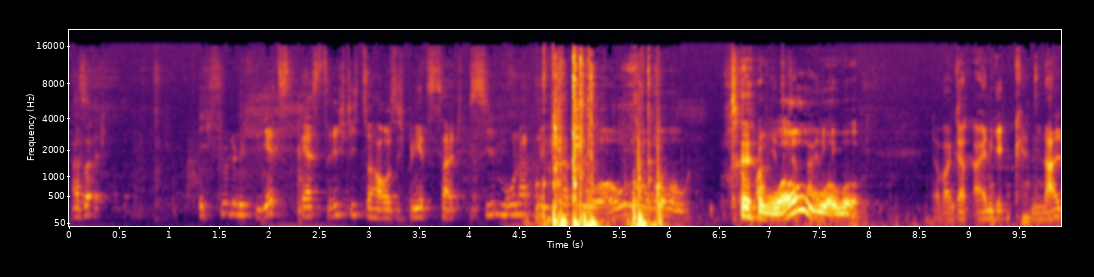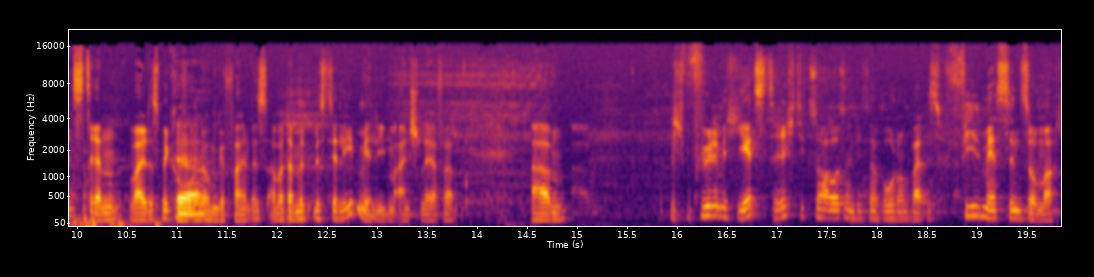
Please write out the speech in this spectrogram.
also ich fühle mich jetzt erst richtig zu Hause. Ich bin jetzt seit sieben Monaten in dieser. Wow, wow, wow, wow. Da waren jetzt Wow, grad einige- wow, wow. Da waren gerade einige Knalls drin, weil das Mikrofon Ja. umgefallen ist. Aber damit müsst ihr leben, ihr lieben Einschläfer. Ähm, ich fühle mich jetzt richtig zu Hause in dieser Wohnung, weil es viel mehr Sinn so macht.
